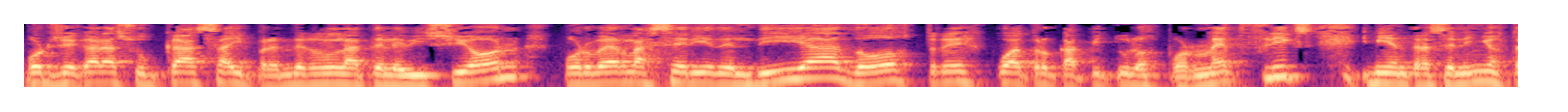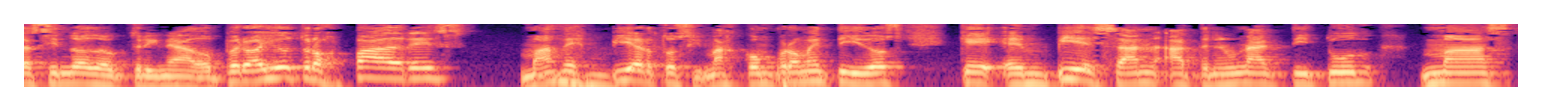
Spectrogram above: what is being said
por llegar a su casa y prender la televisión, por ver la serie del día, dos, tres, cuatro capítulos por Netflix, mientras el niño está siendo adoctrinado. Pero hay otros padres más despiertos y más comprometidos que empiezan a tener una actitud más,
